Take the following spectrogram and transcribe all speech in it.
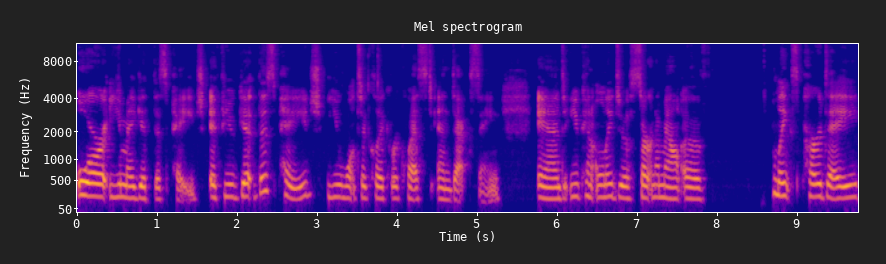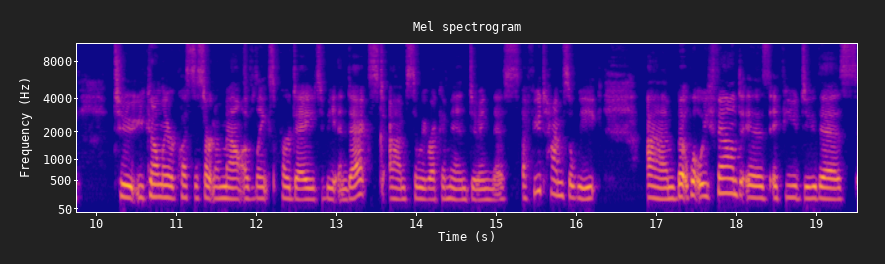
or you may get this page. If you get this page, you want to click request indexing and you can only do a certain amount of links per day to you can only request a certain amount of links per day to be indexed um, so we recommend doing this a few times a week um, but what we found is if you do this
